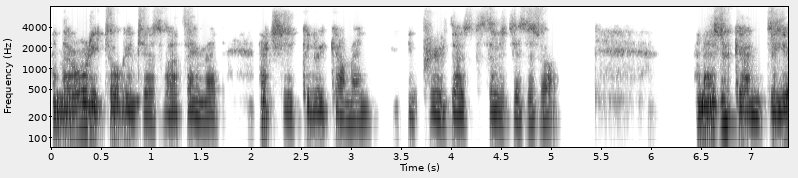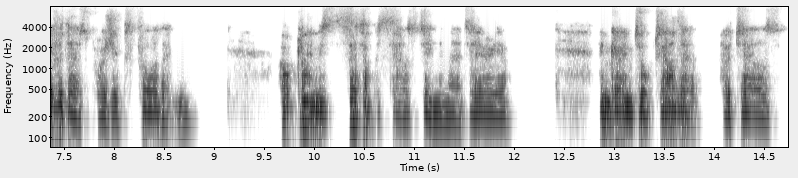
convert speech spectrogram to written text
And they're already talking to us about saying that actually, could we come and improve those facilities as well? And as we and deliver those projects for them, our plan is to set up a sales team in that area and go and talk to other hotels,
